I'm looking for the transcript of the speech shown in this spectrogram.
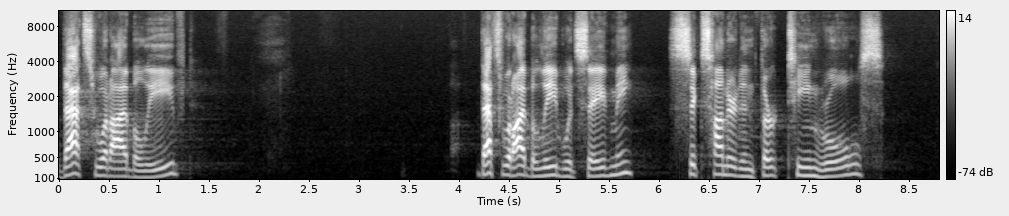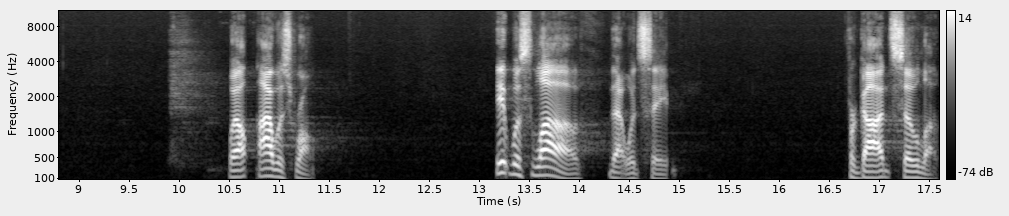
that's what I believed, that's what I believed would save me 613 rules. Well, I was wrong. It was love that would save me. For God so loved.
